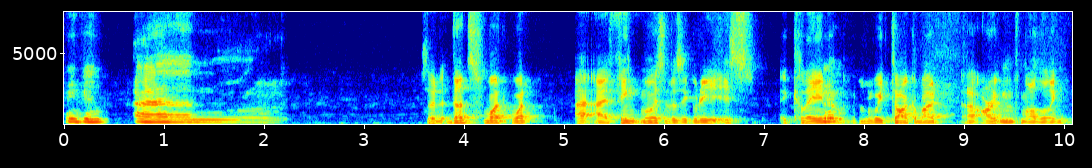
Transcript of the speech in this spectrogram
Thinking. Um, so that's what what I, I think most of us agree is a claim Yeah. when we talk about uh, argument modeling.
